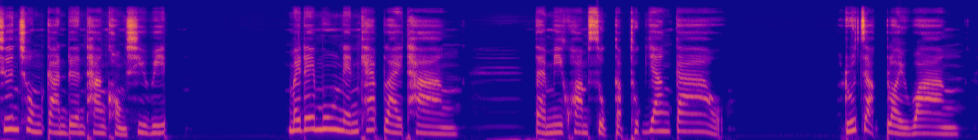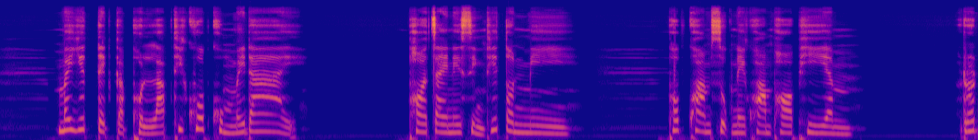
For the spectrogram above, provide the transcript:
ชื่นชมการเดินทางของชีวิต ไม่ได้มุ่งเน้นแค่ปลายทาง แต่มีความสุขกับทุกย่างก้าว รู้จักปล่อยวาง ไม่ยึดติดกับผลลัพธ์ที่ควบคุมไม่ได้ พอใจในสิ่งที่ตนมี พบความสุขในความพอเพียงรด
